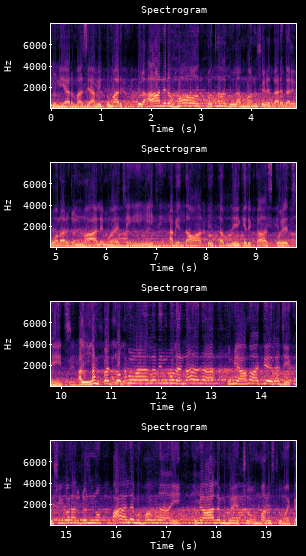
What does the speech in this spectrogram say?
দুনিয়ার মাঝে আমি তোমার কোরআনের হক কথাগুলা মানুষের দাঁড়ে দাঁড়ে বলার জন্য আলেম হয়েছি। আমি দাওয়াত তাবলীগের কাজ করেছি। আল্লাহ পাক রব্বুল আলামিন বলে, না না, তুমি আমাকে রাজি খুশি করার জন্য আলেম হও নাই। তুমি আলেম হয়েছো, মানুষ তোমাকে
